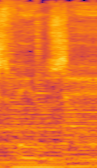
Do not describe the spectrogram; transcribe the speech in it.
always feels heavy.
